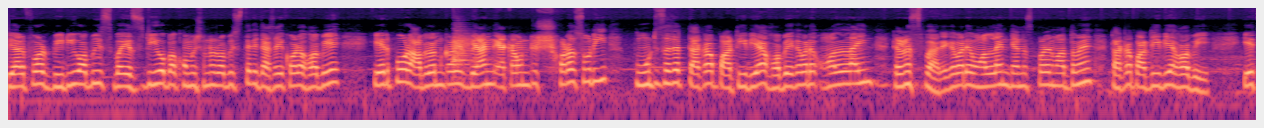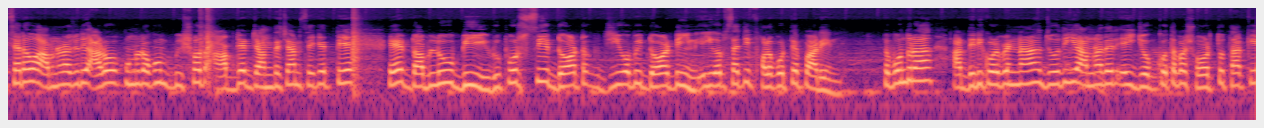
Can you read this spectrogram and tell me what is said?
দেওয়ার পর বিডিও অফিস বা এসডিও বা কমিশনার অফিস থেকে যাচাই করা হবে। এরপর আবেদনকারীর ব্যাঙ্ক অ্যাকাউন্টে সরাসরি পঁচিশ হাজার টাকা পাঠিয়ে দেওয়া হবে। একেবারে অনলাইন ট্রান্সফার, একেবারে অনলাইন ট্রান্সফারের মাধ্যমে টাকা পাঠিয়ে দেওয়া হবে। এছাড়াও আপনারা যদি আরও কোনো রকম বিশদ আপডেট জানতে চান, সেক্ষেত্রে A W B Rupashree dot GOV dot in এই ওয়েবসাইটটি ফলো করতে পারেন। তো বন্ধুরা, আর দেরি করবেন না। যদি আপনাদের এই যোগ্যতা বা শর্ত থাকে,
